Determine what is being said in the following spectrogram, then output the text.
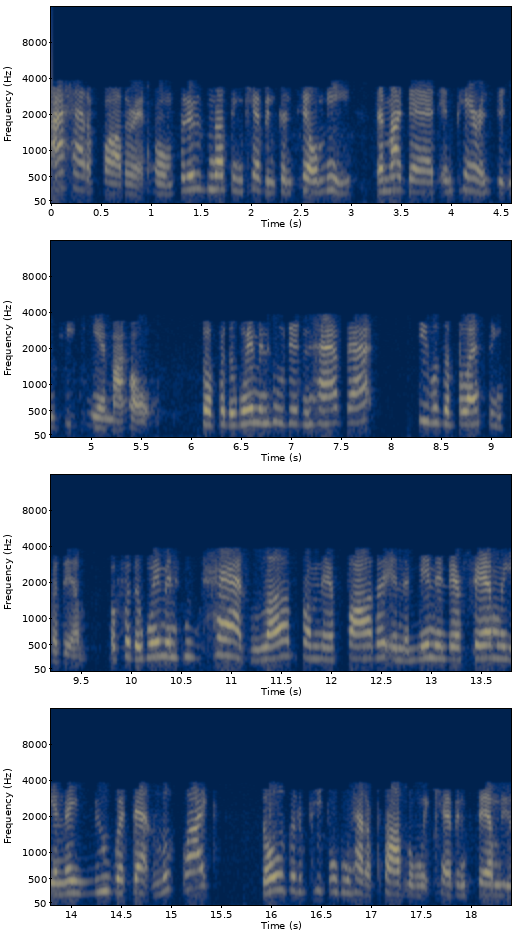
I had a father at home, so there was nothing Kevin can tell me that my dad and parents didn't teach me in my home. So for the women who didn't have that, he was a blessing for them. But for the women who had love from their father and the men in their family and they knew what that looked like, those are the people who had a problem with Kevin's family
